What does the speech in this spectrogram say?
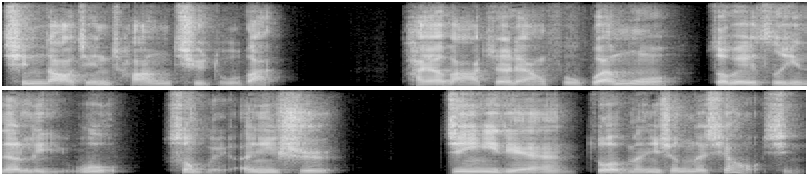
亲到建昌去督办。他要把这两副棺木作为自己的礼物送给恩师，尽一点做门生的孝心。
